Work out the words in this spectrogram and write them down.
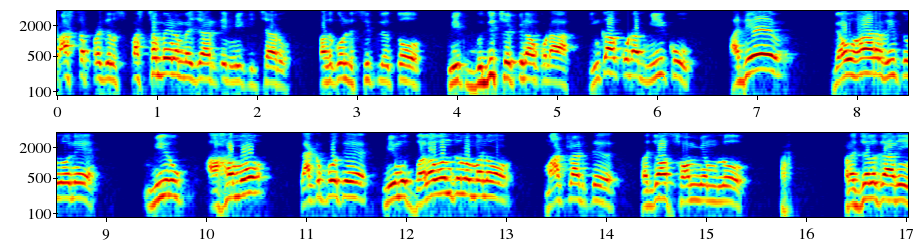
రాష్ట్ర ప్రజలు స్పష్టమైన మెజారిటీ మీకు ఇచ్చారు. పదకొండు సీట్లతో మీకు బుద్ధి చెప్పినా కూడా ఇంకా కూడా మీకు అదే వ్యవహార రీతిలోనే మీరు అహమో లేకపోతే మేము బలవంతులమనో మాట్లాడితే ప్రజాస్వామ్యంలో ప్రజలు కానీ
